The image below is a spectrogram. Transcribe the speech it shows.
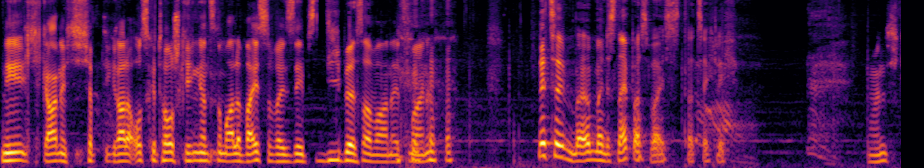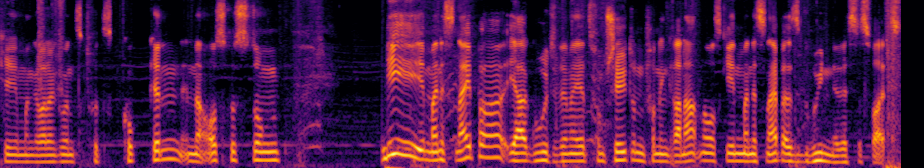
Nee, ich gar nicht. Ich habe die gerade ausgetauscht gegen ganz normale weiße, weil selbst die besser waren als meine. Jetzt, äh, meine Sniper ist weiß, tatsächlich. Moment, ich kriege mal gerade ganz kurz gucken in der Ausrüstung. Nee, meine Sniper, ja gut, wenn wir jetzt vom Schild und von den Granaten ausgehen, meine Sniper ist grün, der Rest ist weiß.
